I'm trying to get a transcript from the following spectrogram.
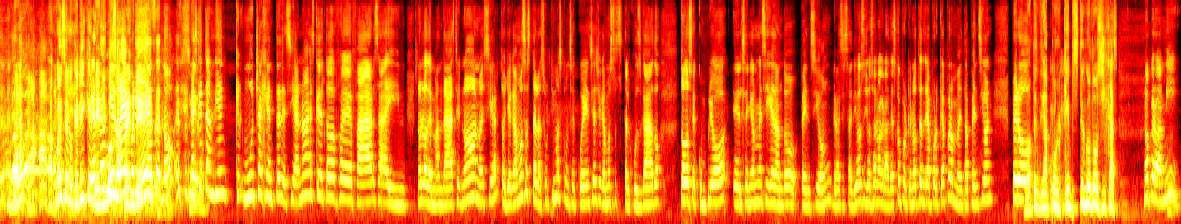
¿No? Acuérdense lo que dije, Este es venimos mi a aprender. ese, ¿no? Este es Es que también mucha gente decía, no, es que todo fue farsa y no lo demandaste. No, no es cierto. Llegamos hasta las últimas consecuencias, llegamos hasta el juzgado, todo se cumplió. El señor me sigue dando pensión, gracias a Dios. Yo se lo agradezco porque no tendría por qué, pero me da pensión. Pero, No tendría por qué, pues tengo dos hijas. no, pero a mí.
